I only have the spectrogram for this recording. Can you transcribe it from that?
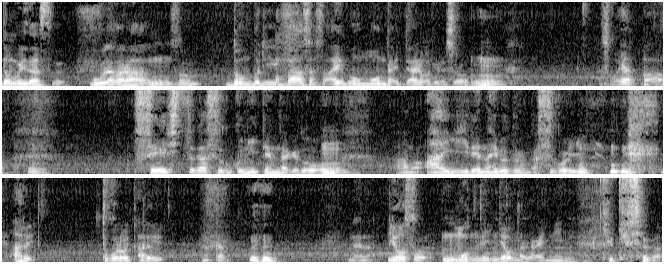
どんぶり出す。僕だから、うん。そのどんぶり VS 相棒問題ってあるわけでしょ？うん。うんそれやっぱ性質がすごく似てんだけど、うん。あの相入れない部分がすごい あるところあるなんか 要素を持っていて、うんお互いに、救急車が。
